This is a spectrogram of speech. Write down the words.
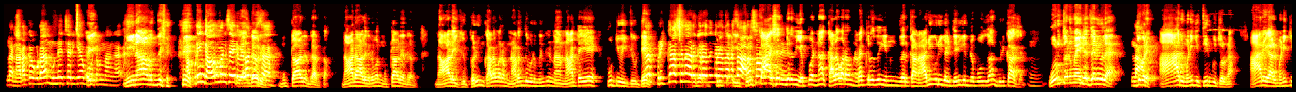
இல்ல நடக்க கூடாதுன்னு முன்னெச்சரிக்கையா போட்டிருந்தாங்க. நீனா வந்து அப்படின்னு கவர்மெண்ட் சைடு முட்டாள் என்ற அர்த்தம். நாடாளுகிறவன் முட்டாள் என்ற அர்த்தம் நாளைக்கு பெரும் கலவரம் நடந்து விடும் என்று நான் நாட்டையே பூட்டி வைத்து விட்டேன். பிரிகாஷனா பிரிகாஷன்ங்கிறது எப்பன்னா கலவரம் நடக்கிறது என்பதற்கான அறிகுறிகள் தெரிகின்ற போதுதான் பிரிகாஷன். ஒருத்தனுமே இல்லை தெருவில். ஆறு மணிக்கு தீர்ப்பு சொல்றேன். ஆறே கால் மணிக்கு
